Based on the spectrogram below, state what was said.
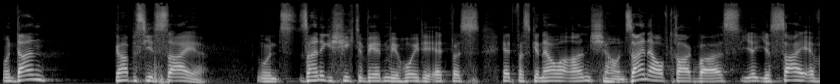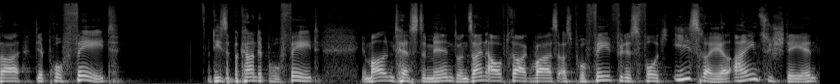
Und dann gab es Jesaja. Und seine Geschichte werden wir heute etwas, etwas genauer anschauen. Sein Auftrag war es, Jesaja war der Prophet, dieser bekannte Prophet im Alten Testament. Und sein Auftrag war es, als Prophet für das Volk Israel einzustehen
